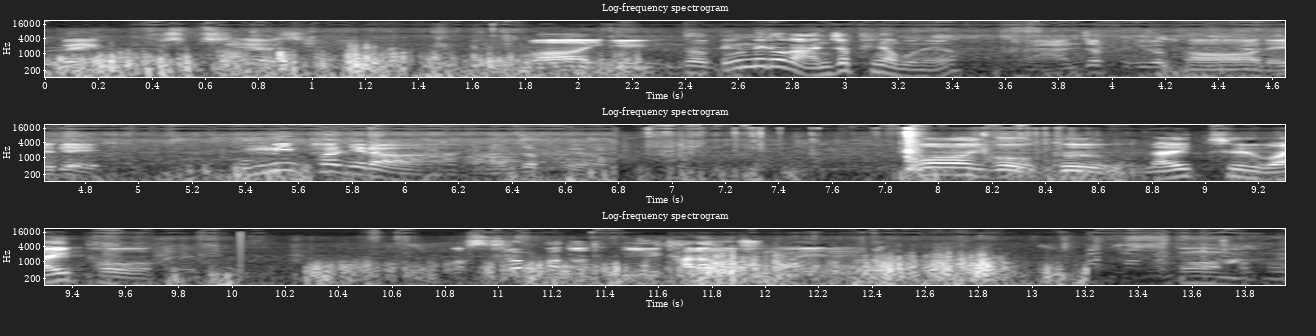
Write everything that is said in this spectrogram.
597년식 와 이게 저 백미러가 안 접히나 보네요 안 잡혀 이거 어, 네네. 이게 국민판이라 안 잡혀요 와 이거 그 라이트 와이퍼 어, 스트럭 봐도 이게 달아놓으신 거예요 일부러? 걸겠습니다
